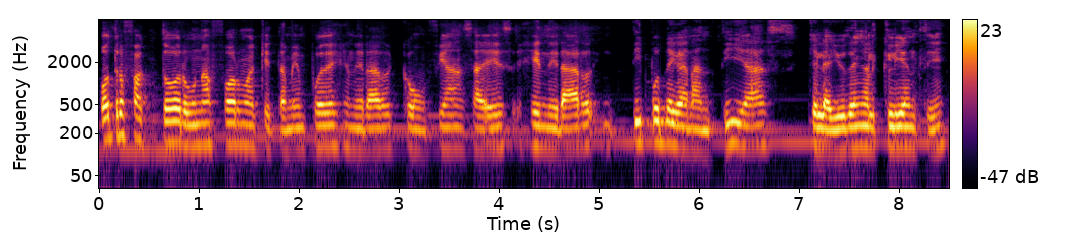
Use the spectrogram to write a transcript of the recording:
Otro factor una forma que también puede generar confianza es generar tipos de garantías que le ayuden al cliente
